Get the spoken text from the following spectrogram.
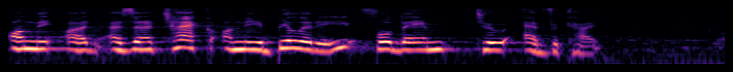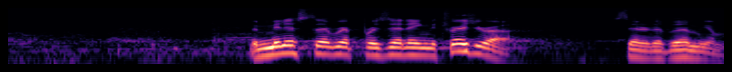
on the, uh, as an attack on the ability for them to advocate? The Minister representing the Treasurer, Senator Birmingham.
